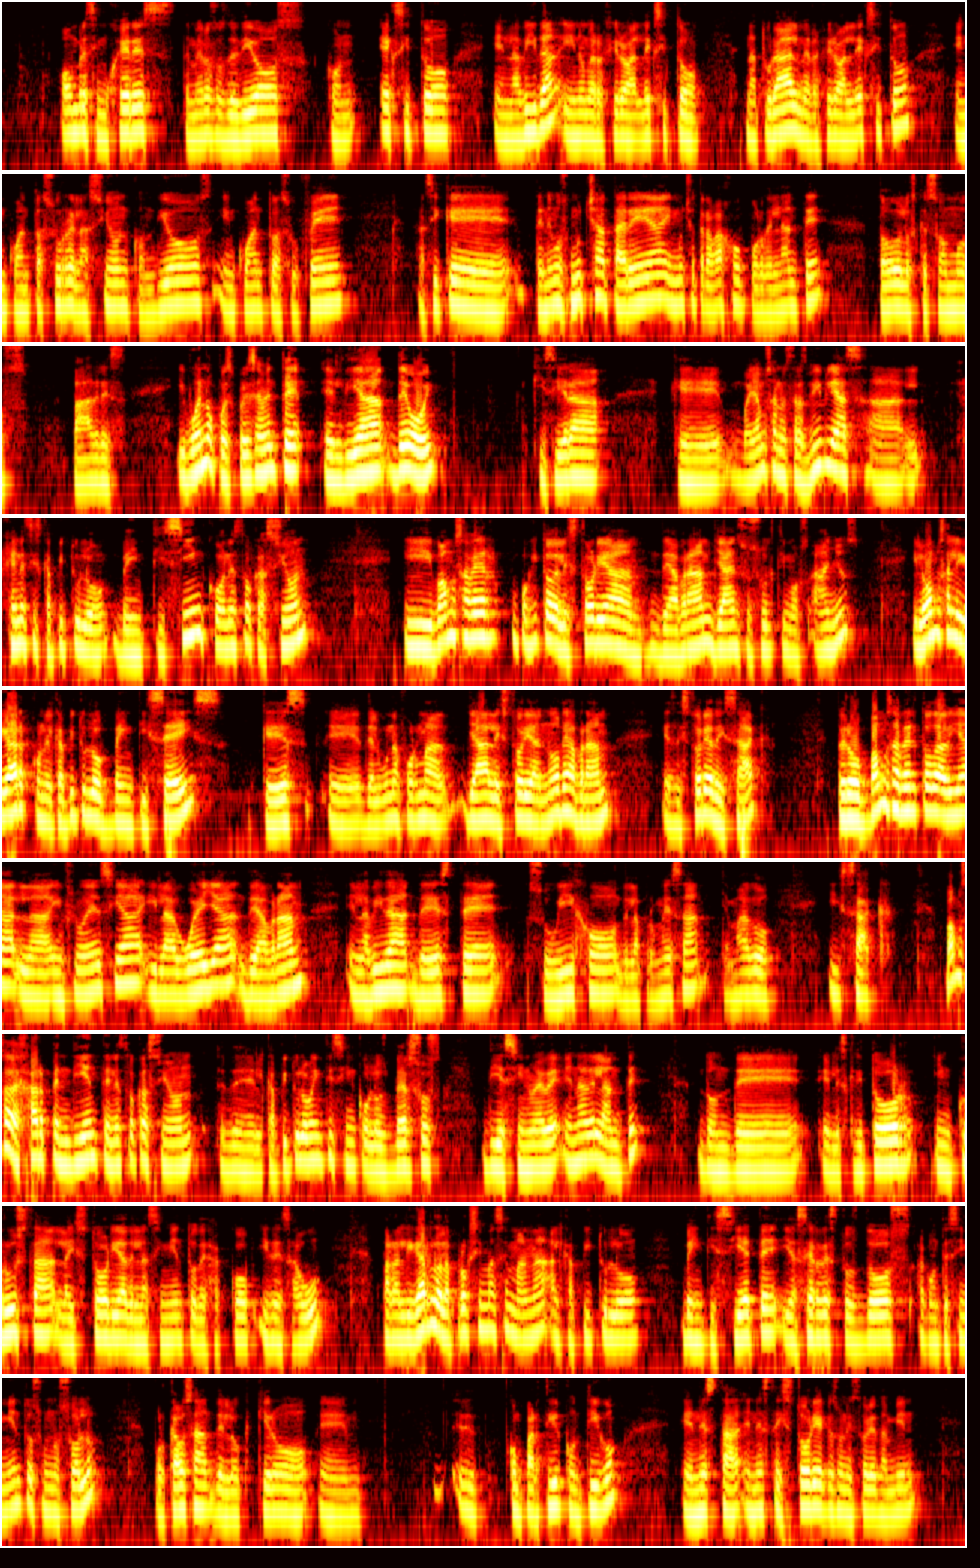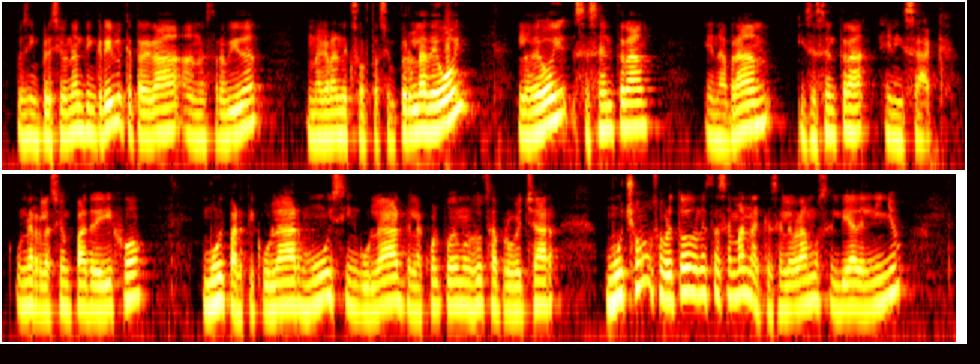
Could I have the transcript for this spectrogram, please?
hombres y mujeres temerosos de Dios, con éxito en la vida, y no me refiero al éxito natural, me refiero al éxito en cuanto a su relación con Dios, en cuanto a su fe. Así que tenemos mucha tarea y mucho trabajo por delante, todos los que somos padres. Y bueno, pues precisamente el día de hoy quisiera que vayamos a nuestras Biblias, a Génesis capítulo 25 en esta ocasión, y vamos a ver un poquito de la historia de Abraham ya en sus últimos años, y lo vamos a ligar con el capítulo 26, que es eh, de alguna forma ya la historia no de Abraham, es la historia de Isaac, pero vamos a ver todavía la influencia y la huella de Abraham en la vida de este su hijo de la promesa llamado Isaac. Vamos a dejar pendiente en esta ocasión del capítulo 25 los versos 19 en adelante, donde el escritor incrusta la historia del nacimiento de Jacob y de Saúl, para ligarlo la próxima semana al capítulo 27 y hacer de estos dos acontecimientos uno solo, por causa de lo que quiero eh, eh, compartir contigo en esta, en esta historia, que es una historia también pues, impresionante, increíble, que traerá a nuestra vida una gran exhortación. Pero la de hoy, la de hoy se centra en Abraham y se centra en Isaac, una relación padre-hijo muy particular, muy singular, de la cual podemos nosotros aprovechar mucho, sobre todo en esta semana que celebramos el Día del Niño,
